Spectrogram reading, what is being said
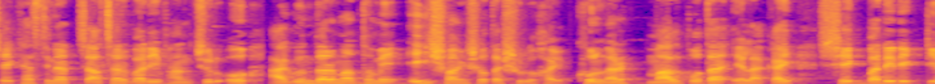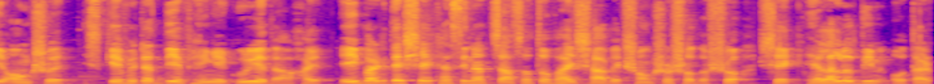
শেখ হাসিনার চাচার বাড়ি ভাঙচুর ও আগুন দেওয়ার মাধ্যমে এই সহিংসতা শুরু হয়। খুলনার মালপোতা জনতা এলাকায় শেখ বাড়ির একটি অংশ স্কেভেটার দিয়ে ভেঙে গুড়িয়ে দেওয়া হয়। এই বাড়িতে শেখ হাসিনার চাচাতো ভাই সাবেক সংসদ সদস্য শেখ হেলালুদ্দিন ও তার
